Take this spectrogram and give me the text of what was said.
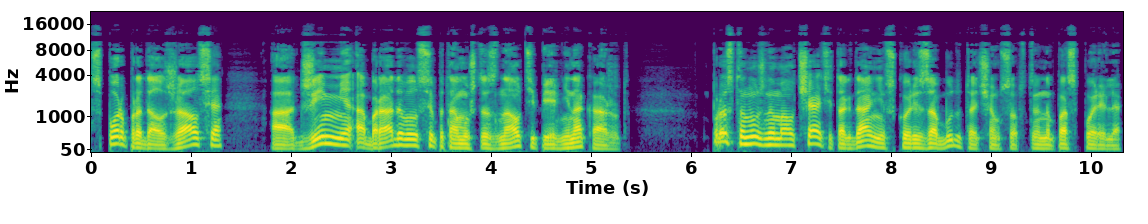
Спор продолжался, а Джимми обрадовался, потому что знал, теперь не накажут. Просто нужно молчать, и тогда они вскоре забудут, о чем, собственно, поспорили.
